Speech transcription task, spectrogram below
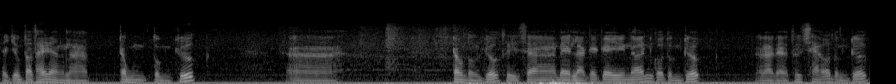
Thì chúng ta thấy rằng là trong tuần trước à, trong tuần trước thì sao đây là cái cây nến của tuần trước là thứ sáu tuần trước.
